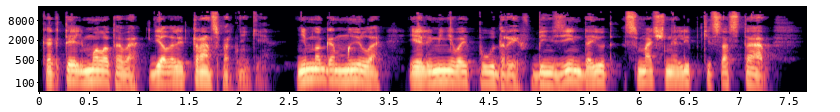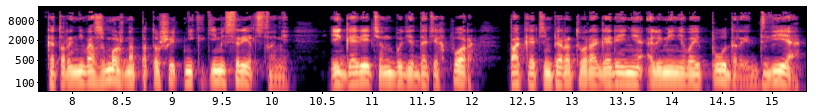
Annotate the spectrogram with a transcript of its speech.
Коктейль Молотова делали транспортники. Немного мыла и алюминиевой пудры в бензин дают смачный липкий состав, который невозможно потушить никакими средствами, и гореть он будет до тех пор, пока температура горения алюминиевой пудры, две,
